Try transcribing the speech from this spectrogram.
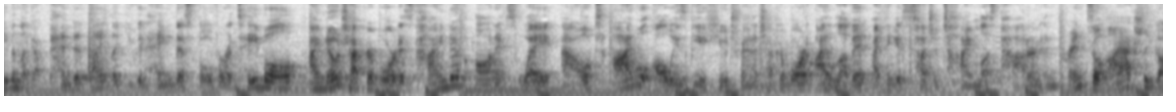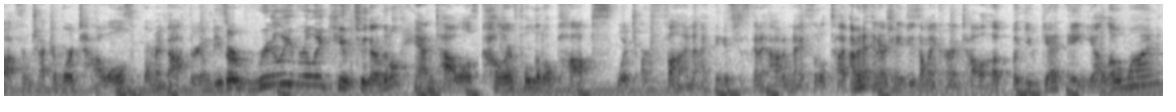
even like a pendant light, like you could hang this over a table. I know checkerboard is kind of on its way out. I will always be a huge fan of checkerboard. I love it. I think it's such a timeless pattern and print. So I actually got some checkerboard towels for my bathroom. These are really, really cute too. They're little hand towels, colorful little pups, which are fun. I think it's just gonna add a nice little touch. I'm gonna interchange these on my current towel hook, but you get a yellow one,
